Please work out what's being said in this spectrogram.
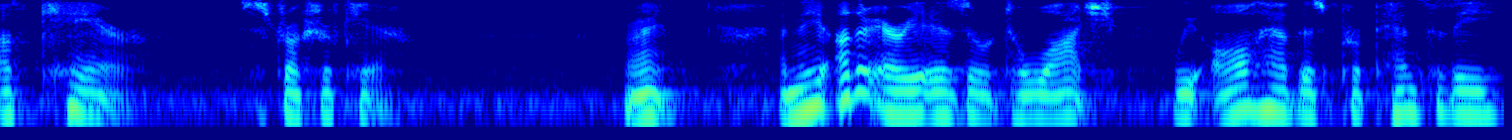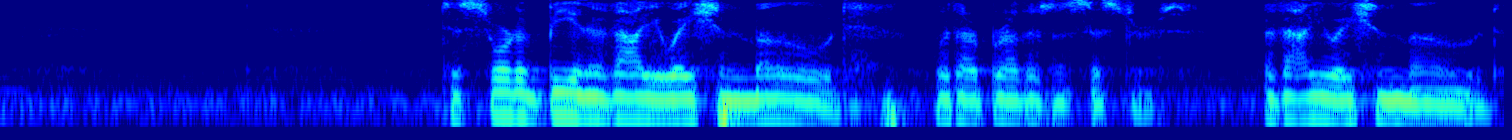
of care? It's a structure of care, right? And the other area is to watch. We all have this propensity to sort of be in evaluation mode with our brothers and sisters. Evaluation mode.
